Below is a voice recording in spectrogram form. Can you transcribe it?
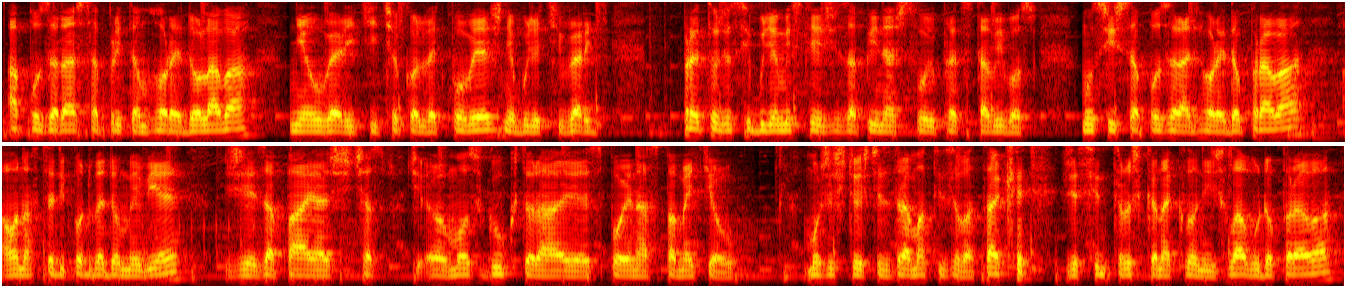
a pozeráš sa pritom hore doľava, neuverí ti čokoľvek povieš, nebude ti veriť pretože si bude myslieť, že zapínaš svoju predstavivosť. Musíš sa pozerať hore doprava a ona vtedy podvedome vie, že zapájaš časť e, mozgu, ktorá je spojená s pamäťou. Môžeš to ešte zdramatizovať tak, že si troška nakloníš hlavu doprava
